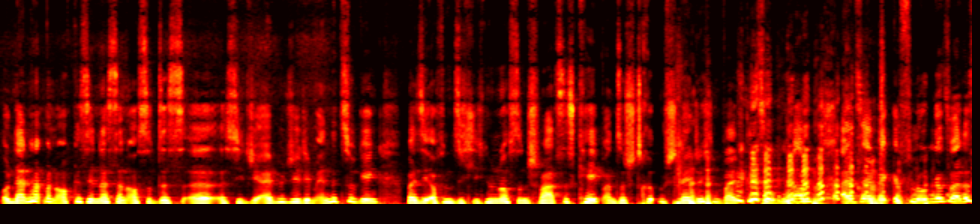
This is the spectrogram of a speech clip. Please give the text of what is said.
und dann hat man auch gesehen, dass dann auch so das äh, CGI-Budget dem Ende zuging, weil sie offensichtlich nur noch so ein schwarzes Cape an so Strippen schnell durch den Wald gezogen haben, als er weggeflogen ist, weil das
